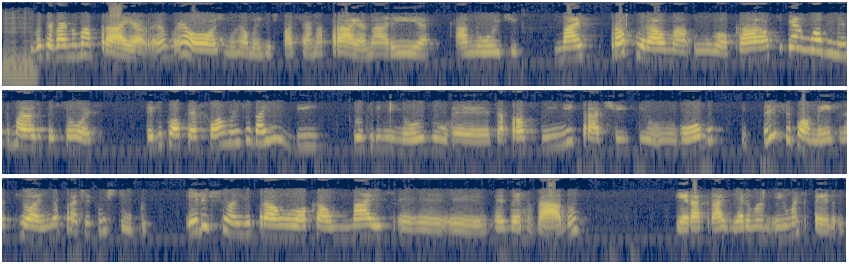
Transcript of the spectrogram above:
Uhum. Se você vai numa praia, é, é ótimo realmente de passear na praia, na areia, à noite, mas procurar uma, um local que tenha um movimento maior de pessoas, porque de qualquer forma isso vai impedir que o criminoso é, se aproxime e pratique um roubo e principalmente, né, pior ainda, pratique um estupro. Eles estão indo para um local mais é, é, reservado, que era atrás, era uma, em umas pedras.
